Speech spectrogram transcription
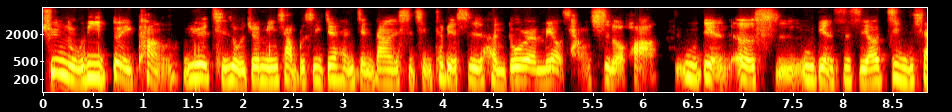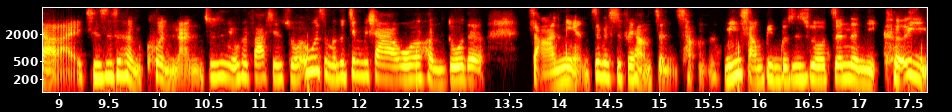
去努力对抗，因为其实我觉得冥想不是一件很简单的事情，特别是很多人没有尝试的话，五点二十五点四十要静下来，其实是很困难。就是你会发现说，为什么都静不下来？我有很多的杂念，这个是非常正常的。冥想并不是说真的你可以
